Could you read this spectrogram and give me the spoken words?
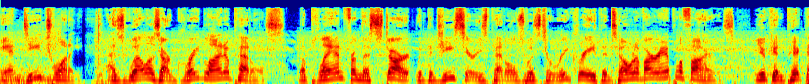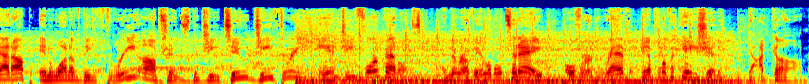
and D20, as well as our great line of pedals. The plan from the start with the G Series pedals was to recreate the tone of our amplifiers. You can pick that up in one of the three options the G2, G3, and G4 pedals, and they're available today over at RevAmplification.com.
